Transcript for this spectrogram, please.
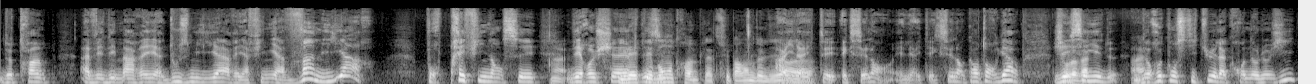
de Trump avait démarré à 12 milliards et a fini à 20 milliards pour préfinancer des recherches. Il a été bon, Trump, là-dessus, pardon de le dire. Ah, il a été excellent. Il a été excellent. Quand on regarde, j'ai essayé de, de, reconstituer la chronologie.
